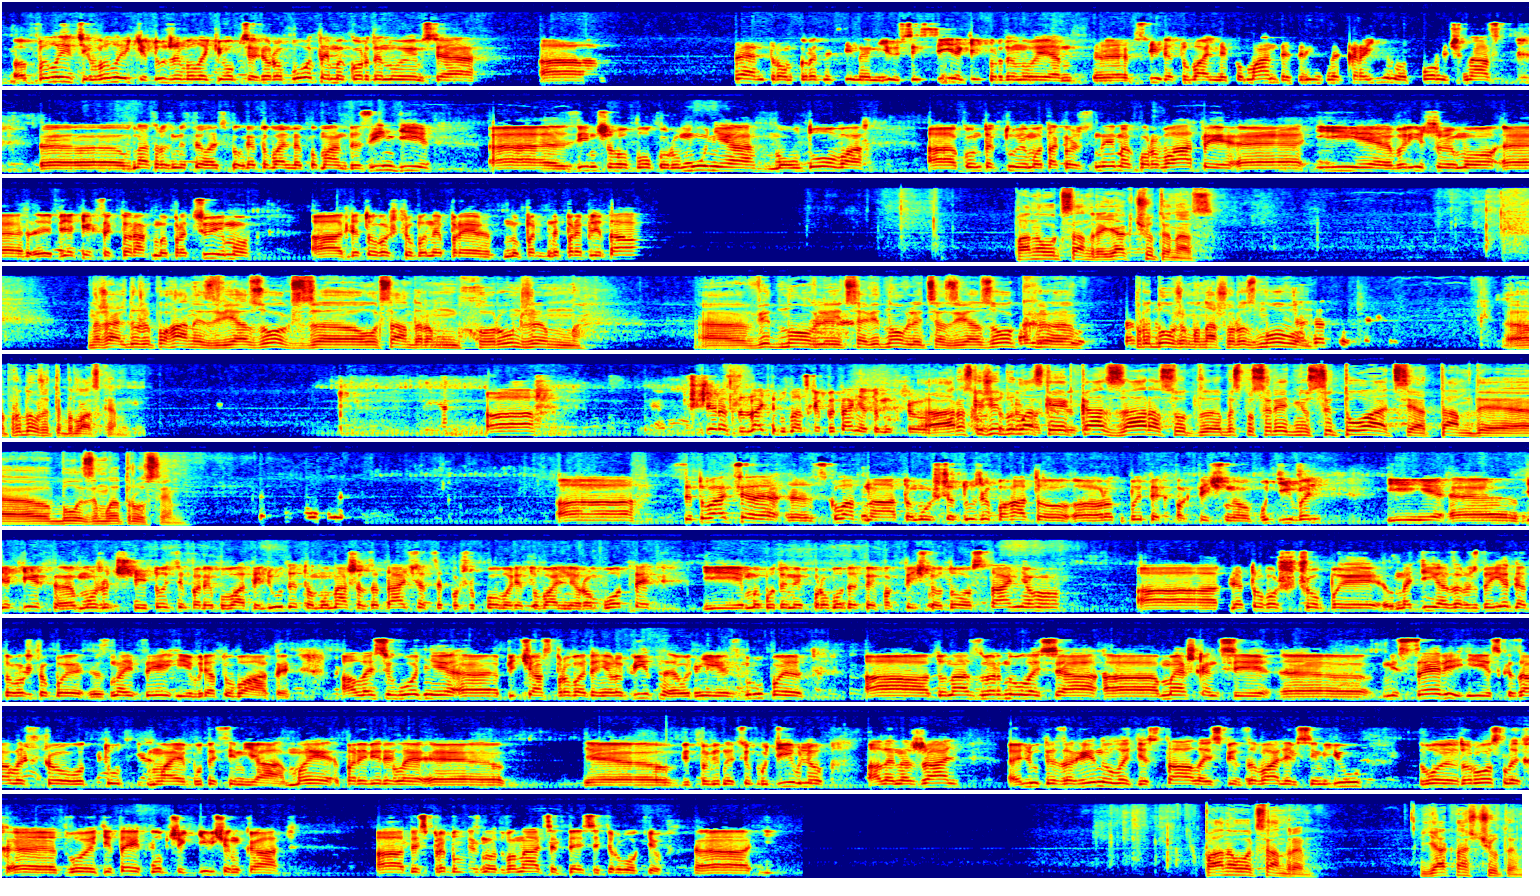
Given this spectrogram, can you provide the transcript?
Великі, великі, дуже великі обсяги роботи. Ми координуємося а, центром координаційним UCC, який координує е, всі рятувальні команди з різних країн. От поруч нас е, в нас розмістилась рятувальна команда з Індії, е, з іншого боку Румунія, Молдова. Контактуємо також з ними, хорвати, е, і вирішуємо е, в яких секторах ми працюємо. Для того, щоб не пре, ну, не переплітав. Пане Олександре, як чути нас? На жаль, дуже поганий зв'язок з Олександром Хорунжем. Е, Відновлюється, відновлюється зв'язок. Е, Продовжимо нашу розмову. Е, Продовжуйте, будь ласка. А, ще раз задайте, будь ласка, питання, тому що А розкажіть, будь ласка, яка зараз от безпосередньо ситуація там, де були землетруси? Ситуація е, складна, тому що дуже багато е, розбитих фактично будівель. І е, в яких можуть ще й досі перебувати люди, тому наша задача це пошуково-рятувальні роботи, і ми будемо їх проводити фактично до останнього. А для того, щоб надія завжди є для того, щоб знайти і врятувати. Але сьогодні, е, під час проведення робіт е, однієї з групи до нас звернулися мешканці е, місцеві і сказали, що тут має бути сім'я. Ми перевірили е, е, відповідно цю будівлю, але на жаль, е, люди загинули, дістали з під завалів сім'ю. Двоє дорослих, е, двоє дітей, хлопчик, дівчинка десь приблизно 12-10 років. Е, Пане Олександре, як нас чути?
